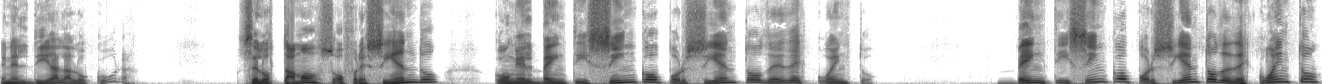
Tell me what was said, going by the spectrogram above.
en el día de la locura, se lo estamos ofreciendo con el 25% de descuento. 25% de descuento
